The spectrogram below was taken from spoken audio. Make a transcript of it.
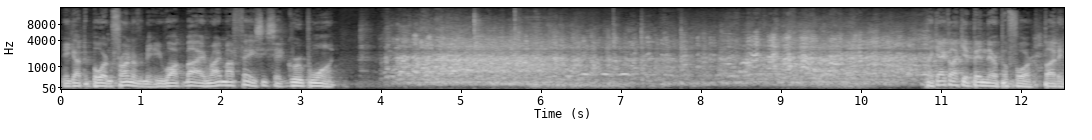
He got to board in front of me. He walked by and right in my face, he said, Group one. like, act like you've been there before, buddy.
